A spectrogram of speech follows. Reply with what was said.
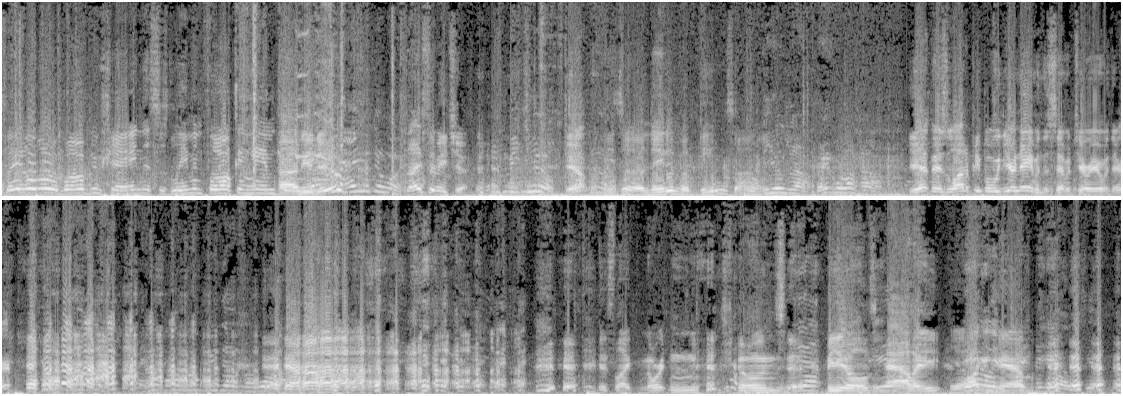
say hello to Bob Duchesne. This is Lehman Faulkingham Jr. How do you do? How you doing? Nice to meet you. Me too. Yeah. He's a native of Beals Island. Beals out. Great Watertown. Yeah, there's a lot of people with your name in the cemetery over there. I hope I won't be there for a while. it's like Norton, Jones, Yeah. Beals, Yeah. Alley, Yeah. Faulkingham. Yeah.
